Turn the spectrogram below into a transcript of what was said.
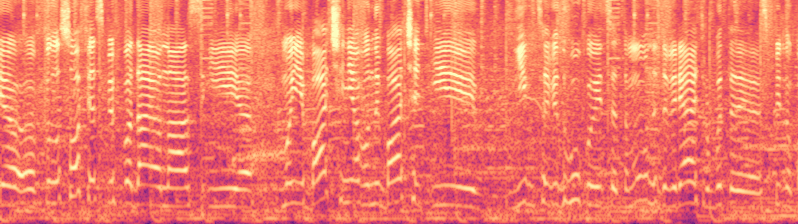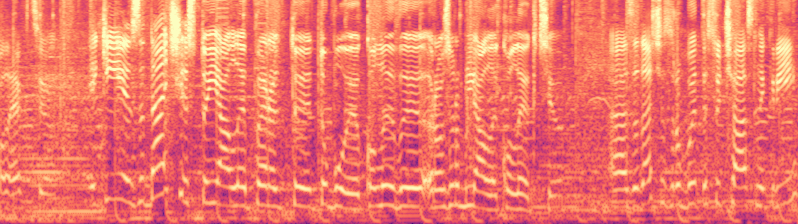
е, філософія співпадає у нас, і мої бачення вони бачать, і їм це відгукується, тому вони довіряють робити спільну колекцію. Які задачі стояли перед е, тобою, коли ви розробляли колекцію? Е, Задача зробити сучасний крій,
